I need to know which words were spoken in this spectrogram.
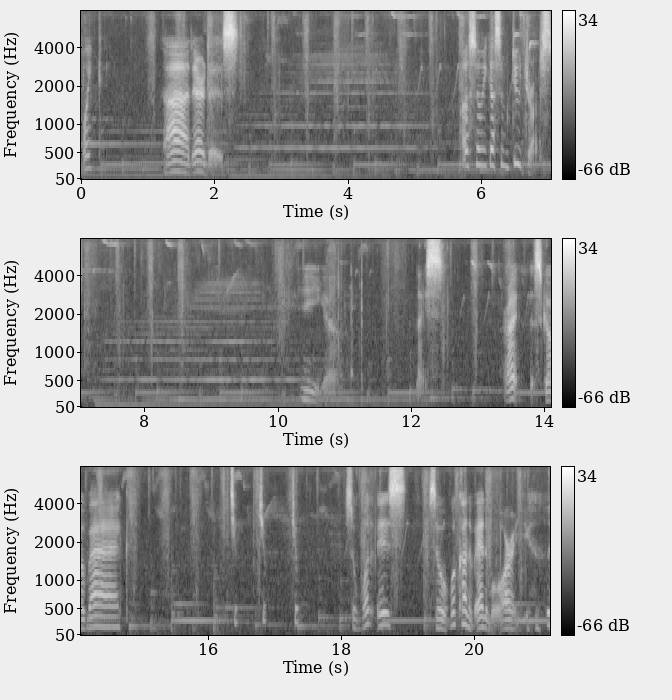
Boink. Ah, there it is. Also, we got some dewdrops. There you go. Nice. Alright, let's go back. So what is so what kind of animal are you?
